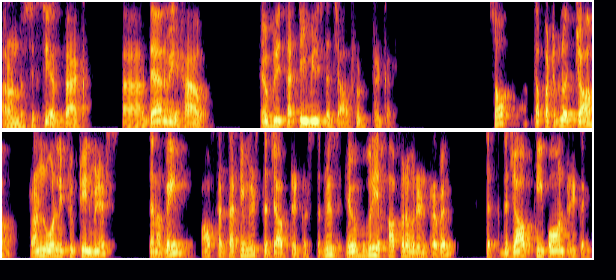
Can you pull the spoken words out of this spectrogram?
around six years back, uh, there we have every 30 minutes the job should trigger. So the particular job run only 15 minutes, then again, after 30 minutes, the job triggers. That means every half an hour interval, the, the job keep on triggering.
